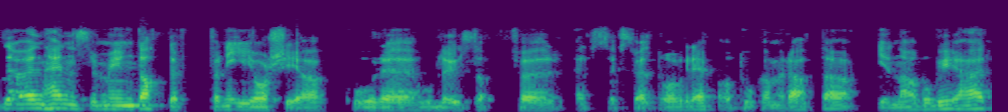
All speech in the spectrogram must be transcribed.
det var en hendelse med min datter for ni år siden hvor eh, hun ble utsatt for et seksuelt overgrep av to kamerater i en naboby her.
